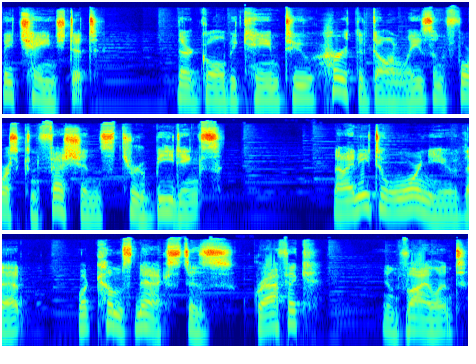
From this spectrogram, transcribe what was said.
they changed it. Their goal became to hurt the Donnellys and force confessions through beatings. Now, I need to warn you that what comes next is graphic and violent.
